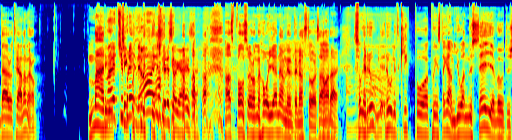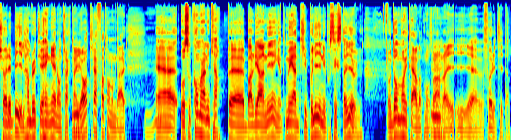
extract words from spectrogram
där och tränade med dem? Mario, Mario Cipollini, ja just det, det såg jag. Just det. Han sponsrar dem med hojar nämligen till nästa år, så han var där. Såg en rolig, roligt klipp på, på Instagram. Johan Museev var ute och körde bil. Han brukar ju hänga i de trakterna. Jag har träffat honom där. Eh, och så kommer han ikapp eh, Bardiani-gänget med Cipollini på sista hjul. Och de har ju tävlat mot varandra i, i, eh, förr i tiden.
